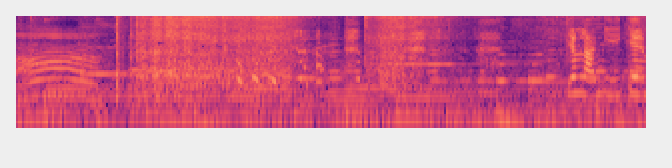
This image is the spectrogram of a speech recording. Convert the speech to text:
à. em làm gì cho em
